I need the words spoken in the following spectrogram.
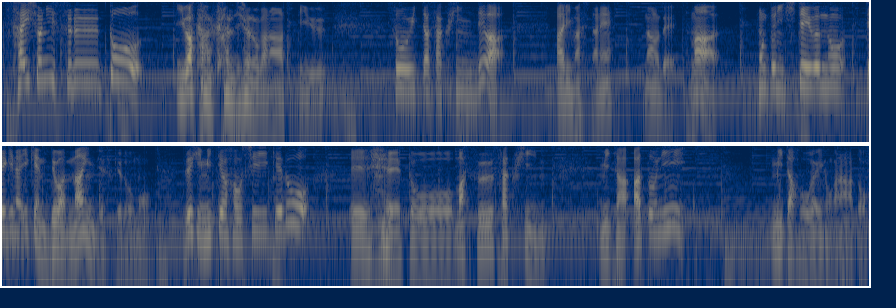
最初にすると違和感感じるのかなっていうそういった作品ではありましたね。なのでまあ本当に否定の的な意見ではないんですけどもぜひ見てほしいけどえー、っとまあ数作品見た後に見た方がいいのかなと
